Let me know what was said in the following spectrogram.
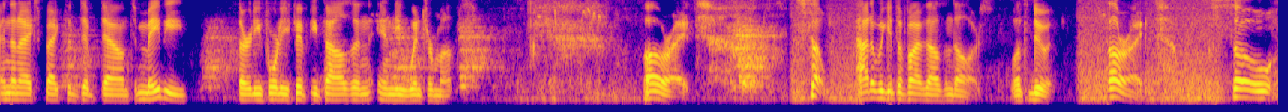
And then I expect to dip down to maybe 30, 40, 50,000 in the winter months. All right. So, how do we get to $5,000? Let's do it. All right. So,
